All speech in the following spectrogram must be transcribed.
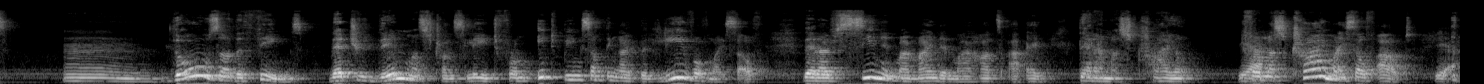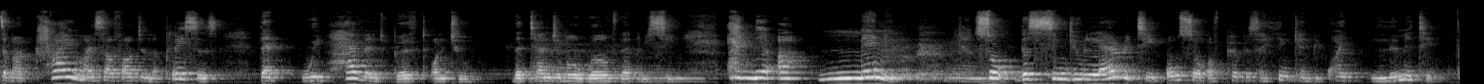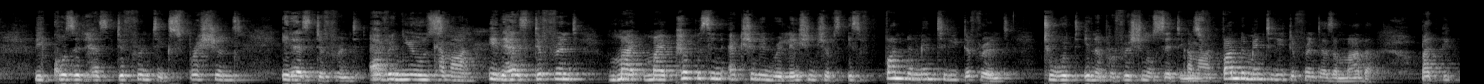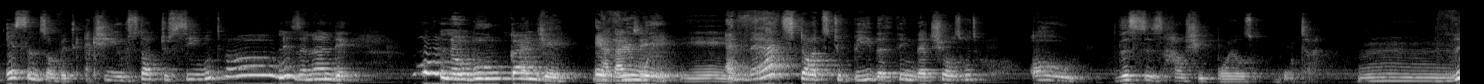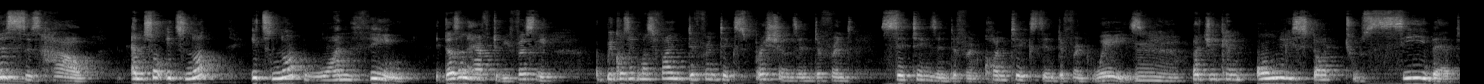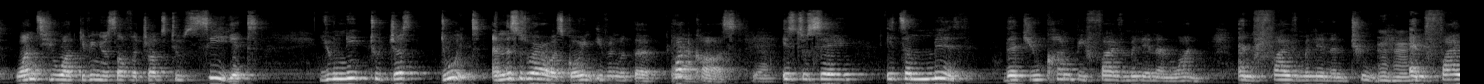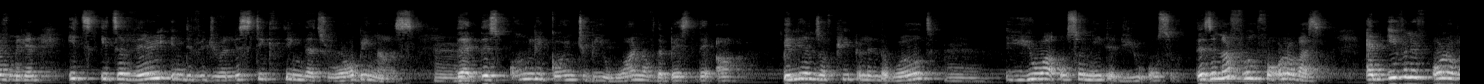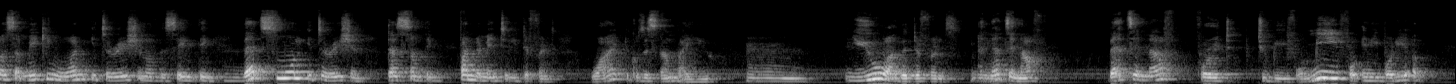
Mm. Those are the things that you then must translate from it being something I believe of myself, that I've seen in my mind and my heart's eye, that I must trial. If I must try myself out, Yeah. it's about trying myself out in the places that we haven't birthed onto the tangible mm. world that we see. And there are many. Mm. So the singularity also of purpose, I think, can be quite limiting because it has different expressions, it has different avenues. Come on. It has different my my purpose in action in relationships is fundamentally different to it in a professional setting. Come it's on. fundamentally different as a mother. But the essence of it, actually you start to see what oh Nizenande, oh Nobu Kanje. everywhere. Yes. And that starts to be the thing that shows what, oh, this is how she boils water. Hmm. This is how, and so it's not it's not one thing. It doesn't have to be. Firstly, because it must find different expressions in different settings, in different contexts, in different ways. Mm. But you can only start to see that once you are giving yourself a chance to see it. You need to just do it. And this is where I was going, even with the podcast, Yeah. is to say it's a myth that you can't be five million and one and five million and 2 Mm-hmm. and five million. It's it's a very individualistic thing that's robbing us. Mm. That there's only going to be one of the best. There are billions of people in the world. Mm. You are also needed. You also. There's enough room for all of us. And even if all of us are making one iteration of the same thing, Mm. that small iteration does something fundamentally different. Why? Because it's done by you. You are the difference, and that's enough. That's enough for it to be for me, for anybody.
